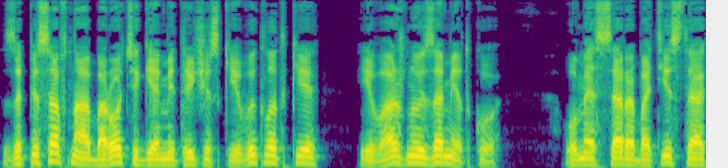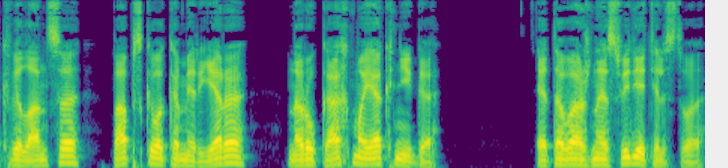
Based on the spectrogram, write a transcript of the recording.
записав на обороте геометрические выкладки и важную заметку. У мессера Батиста Аквиланца, папского камерьера, на руках моя книга. Это важное свидетельство.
